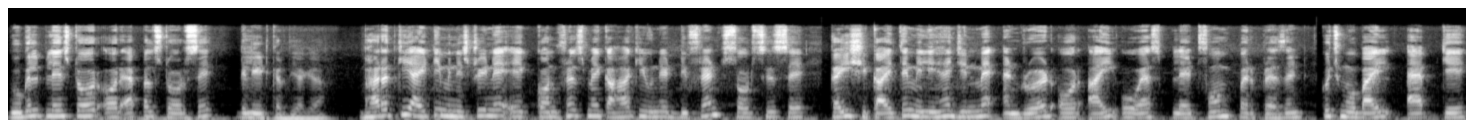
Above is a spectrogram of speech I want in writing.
गूगल प्ले स्टोर और एप्पल स्टोर से डिलीट कर दिया गया। भारत की आईटी मिनिस्ट्री ने एक कॉन्फ्रेंस में कहा कि उन्हें डिफरेंट सोर्सेज से कई शिकायतें मिली हैं, जिनमें एंड्रॉयड और आईओएस प्लेटफॉर्म पर प्रेजेंट कुछ मोबाइल ऐप के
